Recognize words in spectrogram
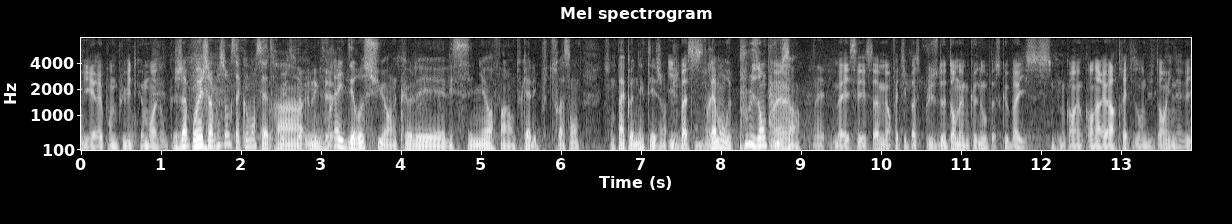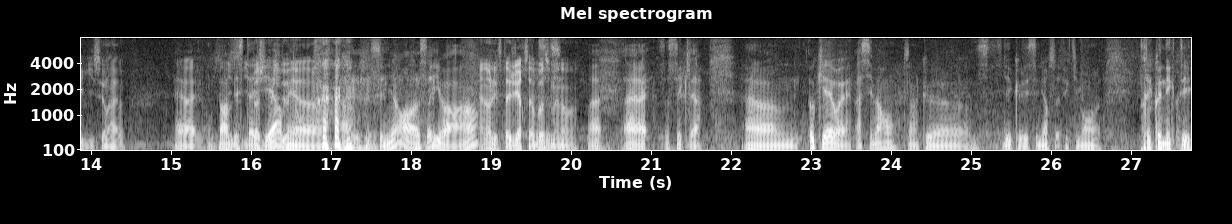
Mm. et ils répondent plus vite que moi. Donc, euh, J'ai ouais, j'ai l'impression que ça commence à être un- une vraie idée reçue, hein, que les, les seniors, enfin en tout cas les plus de 60, sont pas connectés. J'ai- Ils passent- Vraiment de plus en plus. Ouais. hein. bah, c'est ça, mais en fait, ils passent plus de temps même que nous parce que bah, ils quand, quand on arrive à la retraite, ils ont du temps, ils naviguent, ils surfent. Eh ouais, on parle des stagiaires, de mais euh, hein, les seniors, ça y va. Hein Ah non, les stagiaires, ça Ça, bosse maintenant. Ouais, ouais, ouais, ça c'est clair. Euh, ok, ouais. Ah, c'est marrant que euh, cette idée que les seniors soient effectivement euh, très connectés.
